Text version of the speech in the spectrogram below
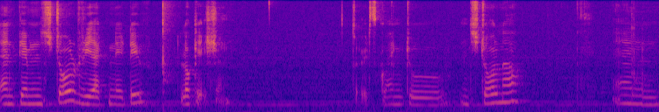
npm install react native location so it's going to install now. And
